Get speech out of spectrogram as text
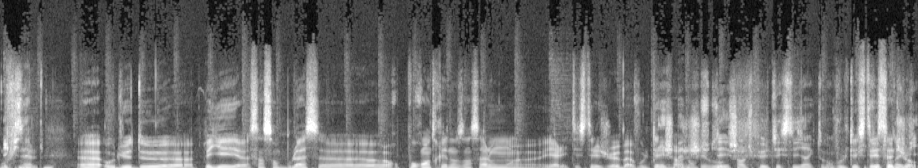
au final. Euh, au lieu de euh, payer euh, 500 boulasses euh, pour rentrer dans un salon et aller tester les jeux, bah, vous le téléchargez Bah non, chez tu vous. télécharges, tu peux le tester directement. Vous le testez, ça dure,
